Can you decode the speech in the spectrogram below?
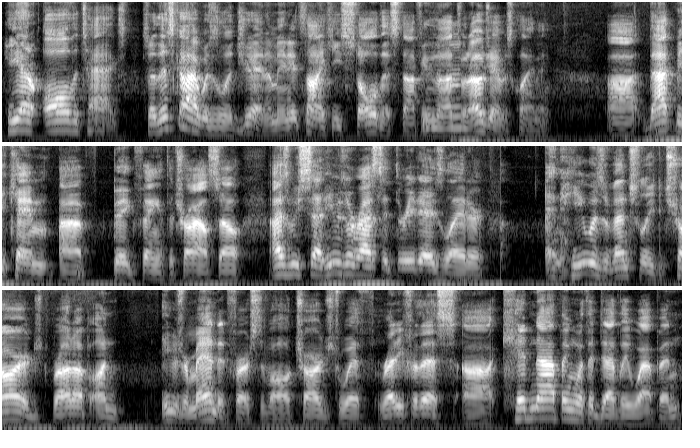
He had all the tags. So this guy was legit. I mean, it's not like he stole this stuff, even though that's Mm-hmm. what OJ was claiming. Uh, that became a big thing at the trial. So, as we said, he was arrested three days later, and he was eventually charged, brought up on. He was remanded, first of all, charged with, ready for this, uh, kidnapping with a deadly weapon,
